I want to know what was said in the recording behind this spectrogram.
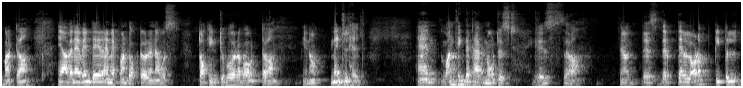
but uh, yeah, when I went there, I met one doctor and I was talking to her about, uh, you know, mental health. And one thing that I've noticed is, uh, you know, there's, there, there are a lot of people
